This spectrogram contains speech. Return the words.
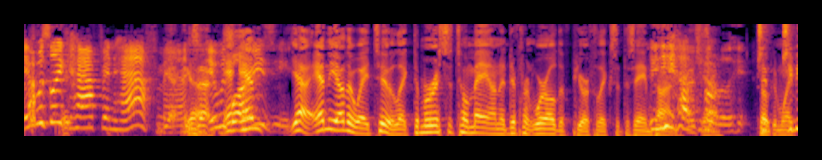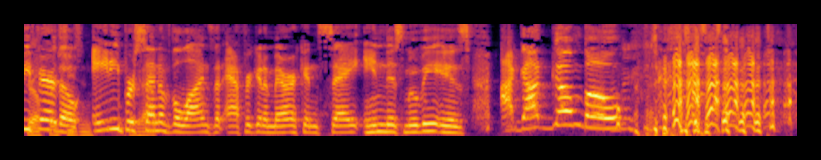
It was- It like half and half, man. exactly. It was and, and- crazy. yeah, and the other way too, like the Marisa Tomei on a different world of Pure Flix at the same time. Yeah, totally. Token to white be fair though, eighty percent of the lines that African Americans say in this movie is "I got gumbo."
